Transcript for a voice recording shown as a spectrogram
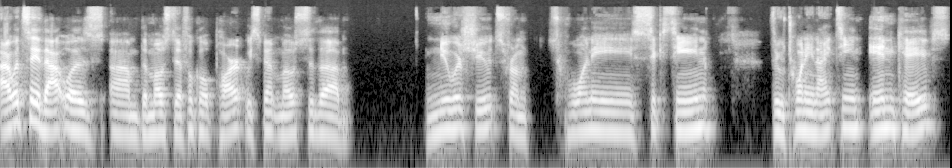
I would say that was um the most difficult part. We spent most of the newer shoots from 2016 through 2019 in caves,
